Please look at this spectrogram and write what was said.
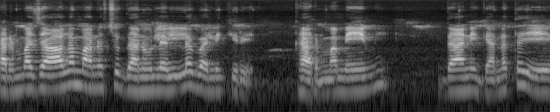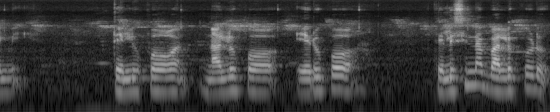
కర్మజాల మనుచు గనులెల్ల బలికిరి. కర్మమేమి? దాని ఘనత ఏమి? తెలుపో నలుపో ఎరుపో. తెలిసిన బలుకుడు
